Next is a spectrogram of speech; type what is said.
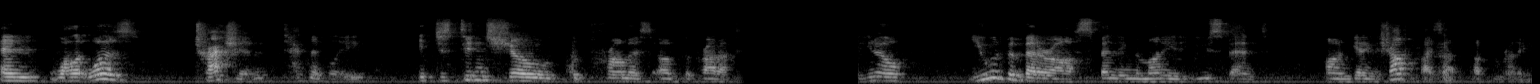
And while it was traction technically, it just didn't show the promise of the product. You know, you would have been better off spending the money that you spent on getting the Shopify site up and running,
